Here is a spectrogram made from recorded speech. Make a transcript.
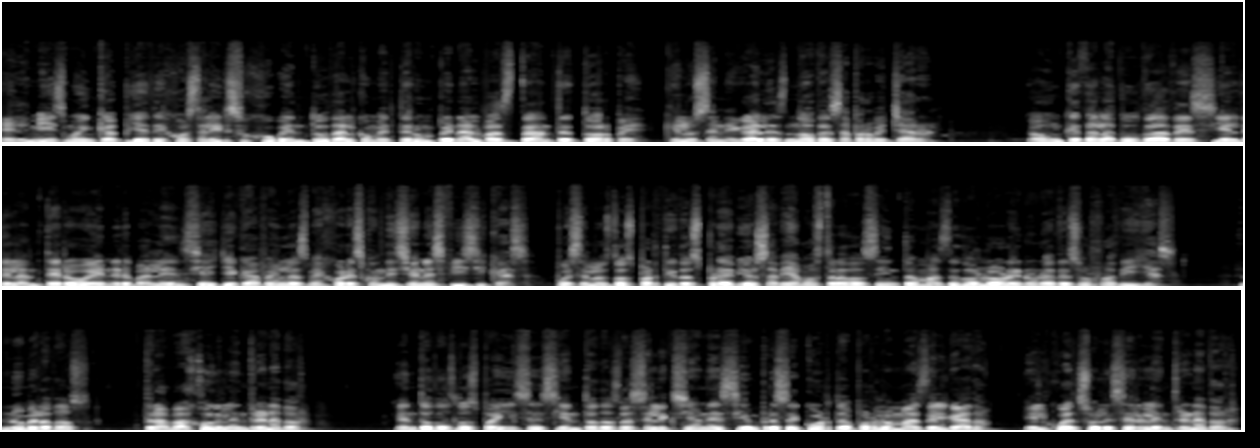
El mismo Incapié dejó salir su juventud al cometer un penal bastante torpe, que los senegales no desaprovecharon. Aún queda la duda de si el delantero Ener Valencia llegaba en las mejores condiciones físicas, pues en los dos partidos previos había mostrado síntomas de dolor en una de sus rodillas. Número 2. Trabajo del entrenador. En todos los países y en todas las selecciones siempre se corta por lo más delgado, el cual suele ser el entrenador,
